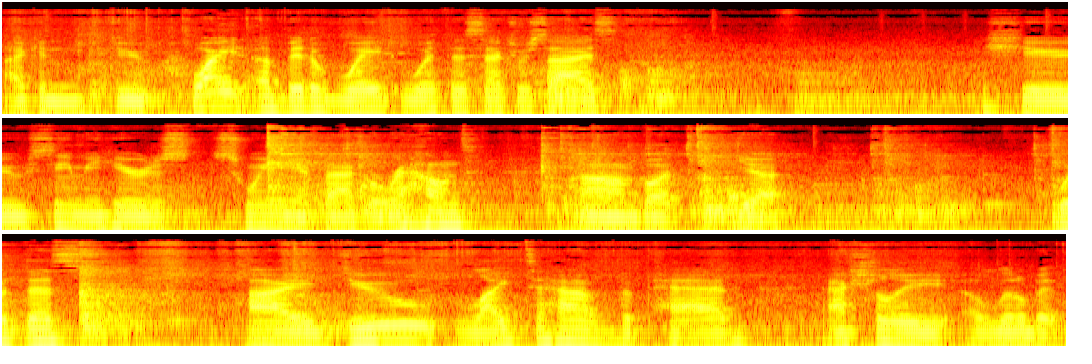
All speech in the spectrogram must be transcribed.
I can do quite a bit of weight with this exercise you see me here just swinging it back around. Um, but yeah, with this, I do like to have the pad actually a little bit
